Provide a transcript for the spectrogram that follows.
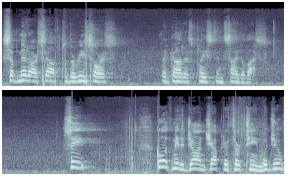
submit ourselves to the resource that God has placed inside of us. See, go with me to John chapter 13, would you?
